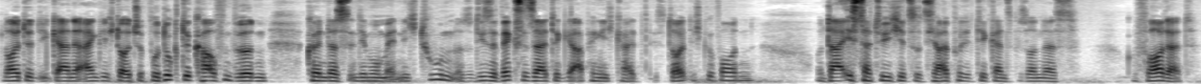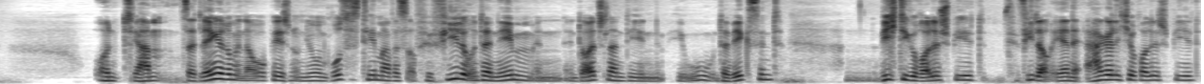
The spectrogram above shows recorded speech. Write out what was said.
Leute, die gerne eigentlich deutsche Produkte kaufen würden, können das in dem Moment nicht tun. Also diese wechselseitige Abhängigkeit ist deutlich geworden. Und da ist natürlich jetzt Sozialpolitik ganz besonders gefordert. Und wir haben seit längerem in der Europäischen Union ein großes Thema, was auch für viele Unternehmen in, in Deutschland, die in der EU unterwegs sind, wichtige Rolle spielt, für viele auch eher eine ärgerliche Rolle spielt.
